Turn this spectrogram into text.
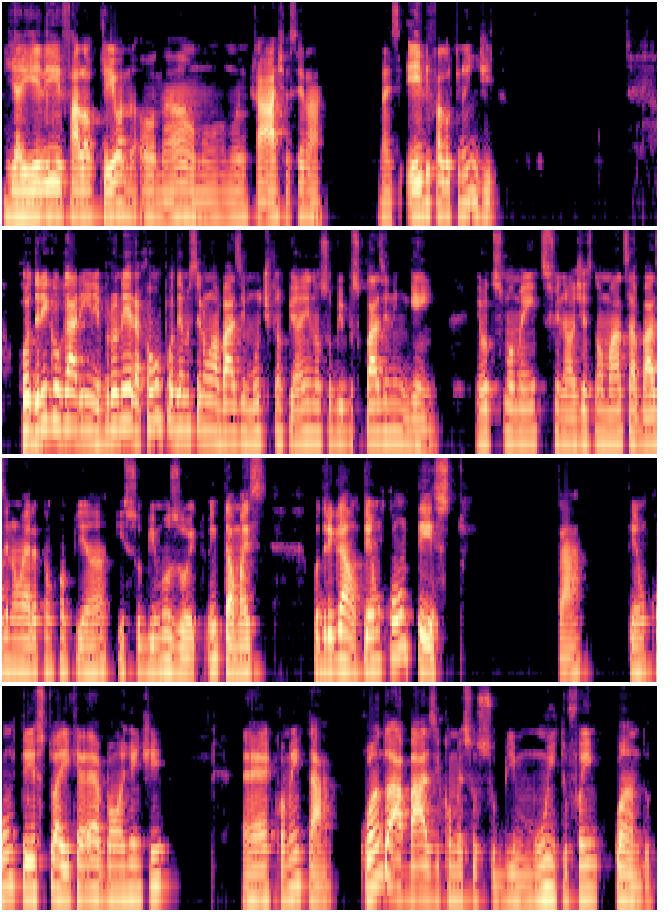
E aí ele fala ok ou não, ou não, não, não encaixa, sei lá. Mas ele falou que não indica. Rodrigo Garini, Bruneira, como podemos ter uma base multicampeã e não subimos quase ninguém? Em outros momentos, final de gestão Matos, a base não era tão campeã e subimos oito. Então, mas Rodrigão, tem um contexto, tá? Tem um contexto aí que é bom a gente é, comentar. Quando a base começou a subir muito, foi quando?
